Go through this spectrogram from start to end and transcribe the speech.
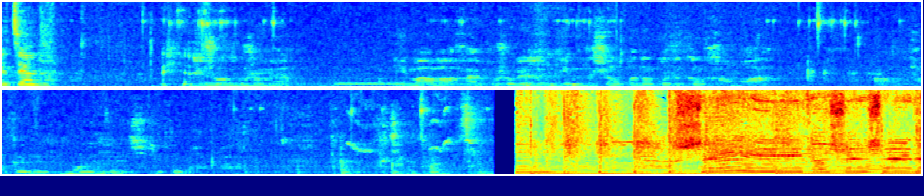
就这样子。你说图什么呀？你妈妈还不是为了你们的生活能过得更好啊？哦，她跟王源在一起就不好吧？是一条深水的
